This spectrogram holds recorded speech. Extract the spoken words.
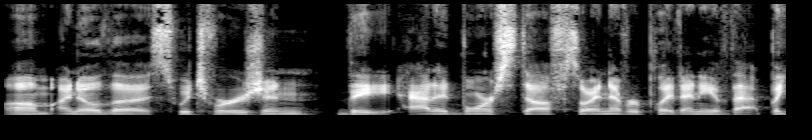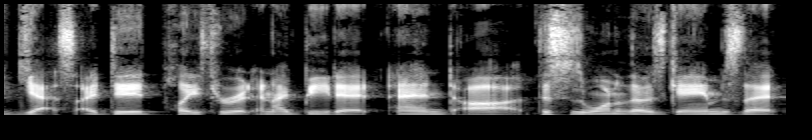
Um, I know the Switch version they added more stuff, so I never played any of that. But yes, I did play through it and I beat it. And uh, this is one of those games that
